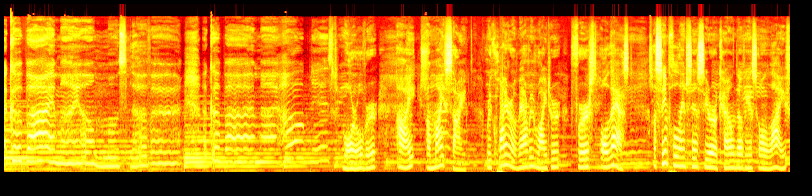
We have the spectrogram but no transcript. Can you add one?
A goodbye, my almost lover. A goodbye, my hopeless dream. Moreover, I, on my side, require of every writer, first or last, a simple and sincere account of his own life,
